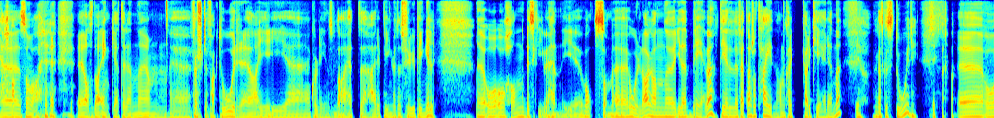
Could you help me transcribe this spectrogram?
eh, som var eh, altså da enke etter en eh, første faktor eh, i, i eh, kolonien som da het herr Pingel, fru Pingel. Eh, og, og han beskriver henne i voldsomme ordelag. Han, eh, I det brevet til fetteren så tegner han kar karikerer henne. Ja. Ganske stor. Eh, og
